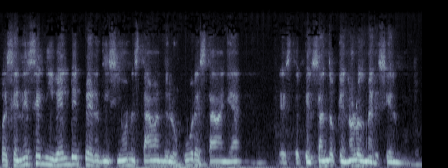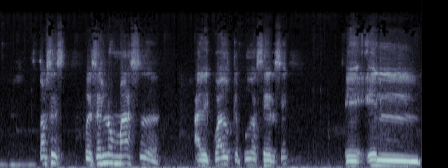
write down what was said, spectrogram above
pues en ese nivel de perdición estaban, de locura estaban ya, este, pensando que no los merecía el mundo. Entonces, pues es lo más eh, adecuado que pudo hacerse. Eh, el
